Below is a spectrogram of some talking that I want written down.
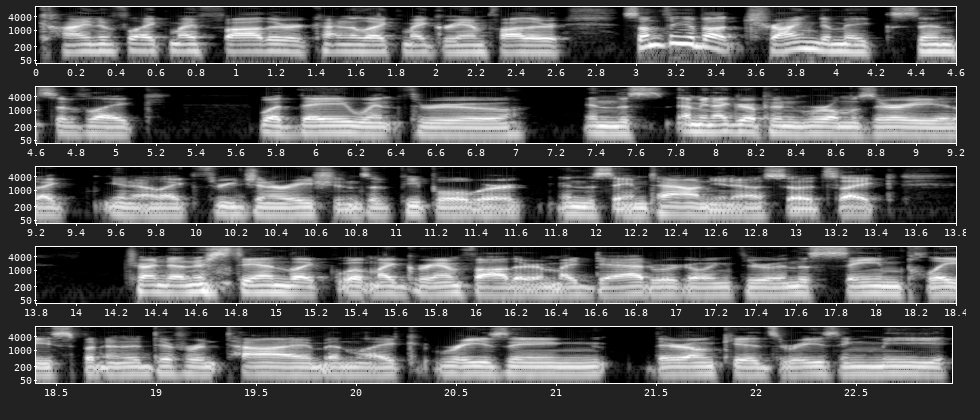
kind of like my father, or kind of like my grandfather. Something about trying to make sense of like what they went through in this i mean i grew up in rural missouri like you know like three generations of people were in the same town you know so it's like trying to understand like what my grandfather and my dad were going through in the same place but in a different time and like raising their own kids raising me.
